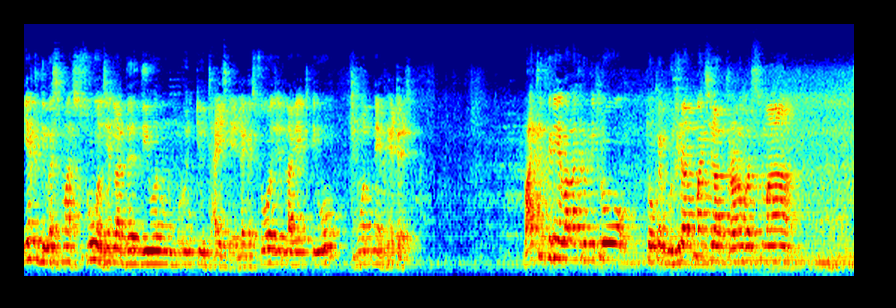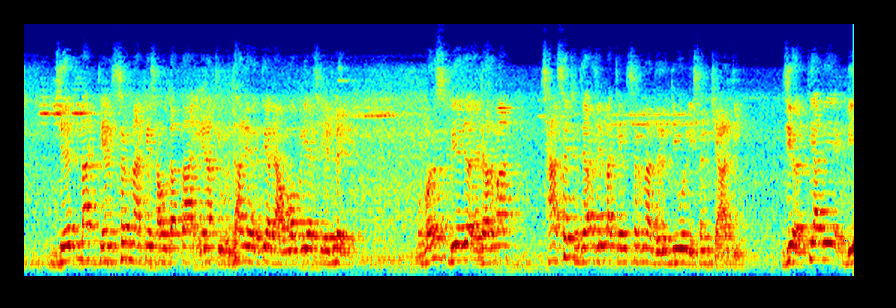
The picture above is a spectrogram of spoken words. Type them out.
એક દિવસમાં સો જેટલા દર્દીઓનું મૃત્યુ થાય છે. એટલે કે સો જેટલા વ્યક્તિઓ મોતને ભેટે છે. વાતચીત કરીએ વાલા મિત્રો. તો કે ગુજરાતમાં છેલ્લા ત્રણ વર્ષમાં જેટલા કેન્સરના કેસ આવતા હતા, એનાથી વધારે અત્યારે આવવા મળ્યા છે એટલે વર્ષ બે હજાર અઢારમાં છાસઠ હજાર જેટલા કેન્સરના દર્દીઓની સંખ્યા હતી. જે અત્યારે બે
